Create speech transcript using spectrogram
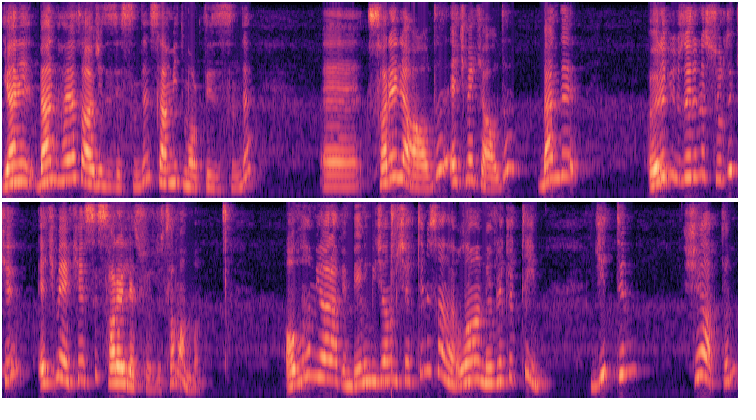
Yani ben Hayat Ağacı dizisinde, Sam Whitmore dizisinde e, sarayla aldı, ekmek aldı. Ben de öyle bir üzerine sürdü ki ekmeği kesti sarayla sürdü tamam mı? Allah'ım ya Rabbim benim bir canımı çekti mi sana? O zaman memleketteyim. Gittim şey yaptım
